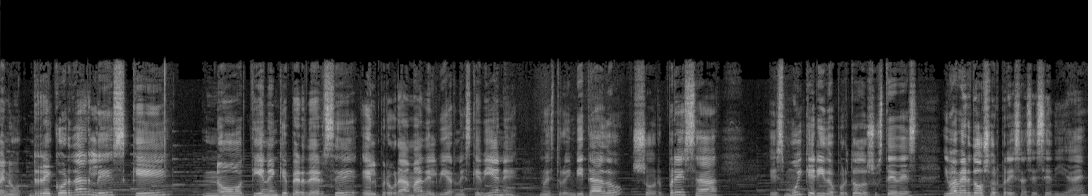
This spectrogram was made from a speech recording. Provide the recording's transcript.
Bueno, recordarles que no tienen que perderse el programa del viernes que viene. Nuestro invitado, sorpresa, es muy querido por todos ustedes y va a haber dos sorpresas ese día, ¿eh?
